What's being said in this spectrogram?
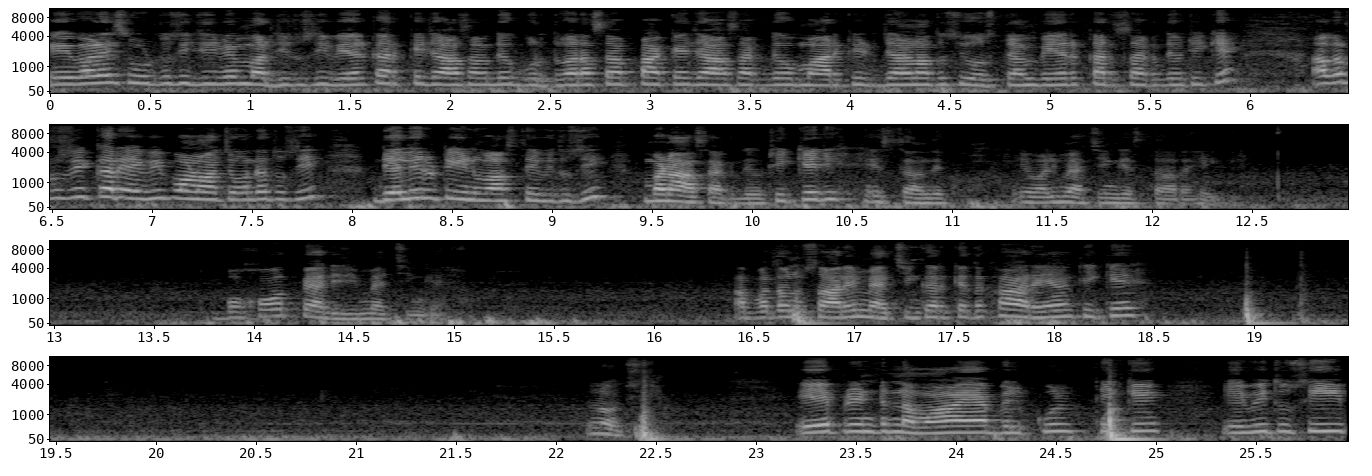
ਇਹ ਵਾਲੇ ਸੂਟ ਤੁਸੀਂ ਜਿਵੇਂ ਮਰਜ਼ੀ ਤੁਸੀਂ ਵੇਅਰ ਕਰਕੇ ਜਾ ਸਕਦੇ ਹੋ, ਗੁਰਦੁਆਰਾ ਸਾਹਿਬ ਪਾ ਕੇ ਜਾ ਸਕਦੇ ਹੋ ਮਾਰਕੀਟ ਜਾਣਾ ਤੁਸੀਂ ਉਸ ਟਾਈਮ ਵੇਅਰ ਕਰ ਸਕਦੇ ਹੋ, ਠੀਕ ਹੈ? ਅਗਰ ਤੁਸੀਂ ਘਰੇ ਵੀ ਪਾਉਣਾ ਚਾਹੁੰਦੇ ਹੋ, ਤੁਸੀਂ ਡੇਲੀ ਰੁਟੀਨ ਵਾਸਤੇ ਵੀ ਤੁਸੀਂ ਬਣਾ ਸਕਦੇ ਹੋ, ਠੀਕ ਹੈ ਜੀ? ਇਸ ਤਰ੍ਹਾਂ ਦੇਖੋ, ਇਹ ਵਾਲੀ ਮੈਚਿੰਗ ਇਸ ਤਰ੍ਹਾਂ ਰਹੇਗੀ। ਬਹੁਤ ਪਿਆਰੀ ਜੀ ਮੈਚਿੰਗ ਹੈ। ਆਪਾਂ ਤੁਹਾਨੂੰ ਸਾਰੇ ਮੈਚਿੰਗ ਕਰਕੇ ਦਿਖਾ ਰਹੇ ਹਾਂ, ਠੀਕ ਹੈ? ਲਓ ਜੀ। ਇਹ ਪ੍ਰਿੰਟ ਨਵਾਂ ਆਇਆ ਬਿਲਕੁਲ, ਠੀਕ ਹੈ? ਇਹ ਵੀ ਤੁਸੀਂ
